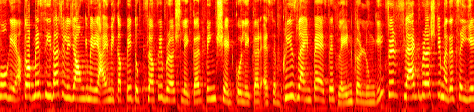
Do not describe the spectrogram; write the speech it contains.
हो गया। तो अब मैं सीधा चली जाऊँगी मेरी आई मेकअप पे तो फ्लफी ब्रश लेकर पिंक शेड को लेकर, ऐसे क्रीज लाइन पे ऐसे ब्लेंड कर लूँगी। फिर फ्लैट ब्रश की मदद से ये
